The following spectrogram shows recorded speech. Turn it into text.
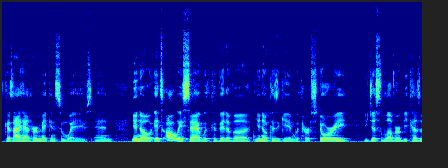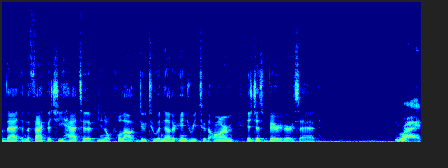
because I had her making some waves. And, you know, it's always sad with Kvitova, you know, because again, with her story, you just love her because of that. And the fact that she had to, you know, pull out due to another injury to the arm is just very, very sad. Right.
